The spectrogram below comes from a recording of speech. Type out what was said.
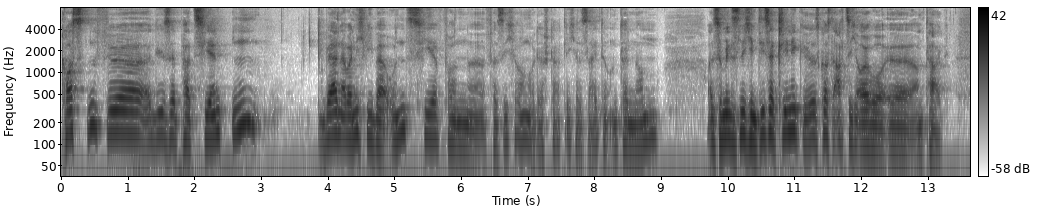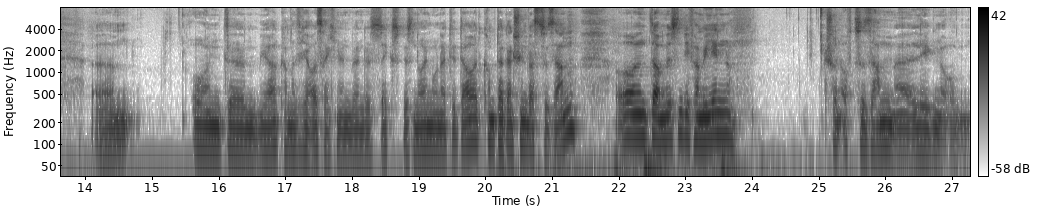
Kosten für diese Patienten werden aber nicht wie bei uns hier von äh, Versicherung oder staatlicher Seite unternommen also zumindest nicht in dieser Klinik. Es kostet 80 Euro äh, am Tag. Ähm, und ähm, ja, kann man sich ja ausrechnen, wenn das sechs bis neun Monate dauert, kommt da ganz schön was zusammen. Und da müssen die Familien schon oft zusammenlegen, um,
